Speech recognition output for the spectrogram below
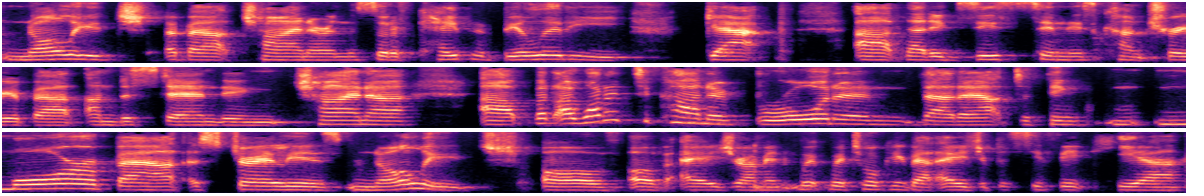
knowledge about China and the sort of capability gap uh, that exists in this country about understanding China. Uh, but I wanted to kind of broaden that out to think more about Australia's knowledge of, of Asia. I mean, we're, we're talking about Asia Pacific here,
